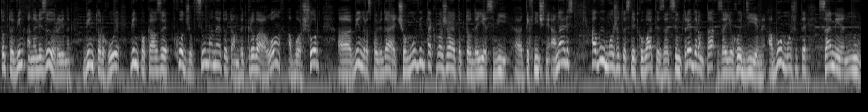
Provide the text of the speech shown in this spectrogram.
Тобто він аналізує ринок, він торгує, він показує, входжу в цю монету, там відкриваю лонг або шорт. Е, Він розповідає, чому він так вважає, тобто дає свій е, технічний аналіз. А ви можете слідкувати за цим трейдером та за його діями, або можете самі ну.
